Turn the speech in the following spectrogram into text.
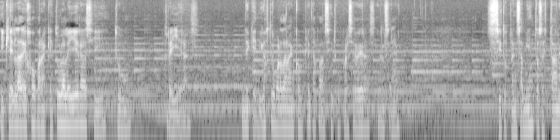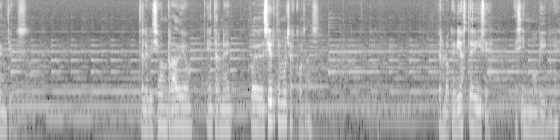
Y que Él la dejó para que tú la leyeras y tú creyeras de que Dios te guardará en completa paz si tú perseveras en el Señor. Si tus pensamientos están en Dios. Televisión, radio, internet puede decirte muchas cosas, pero lo que Dios te dice es inmovible,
